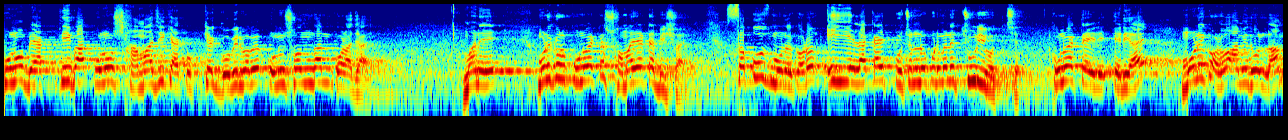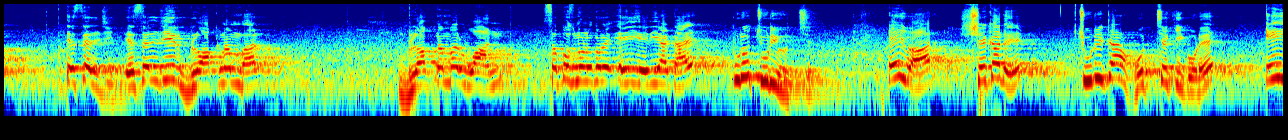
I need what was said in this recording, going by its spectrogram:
কোনো ব্যক্তি বা কোনো সামাজিক একককে গভীরভাবে অনুসন্ধান করা যায়। মানে মনে করো কোনো একটা সমাজে একটা বিষয়। সাপোজ মনে করো এই এলাকায় প্রচণ্ড পরিমাণে চুরি হচ্ছে। কোনো একটা এরিয়ায়। মনে করো আমি ধরলাম এসএলজি এসএলজির block number block number one suppose মনে করো এই এরিয়াটায় পুরো চুরি হচ্ছে। এইবার সেখানে চুরিটা হচ্ছে কি করে? এই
